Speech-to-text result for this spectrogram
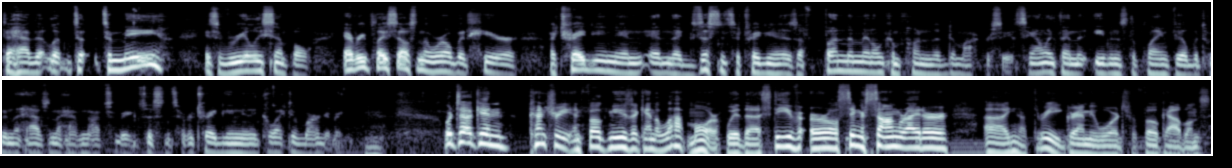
to have that look. To, to me, it's really simple. Every place else in the world but here, a trade union and the existence of trade union is a fundamental component of democracy. It's the only thing that evens the playing field between the haves and the have-nots the existence of a trade union and collective bargaining. We're talking country and folk music and a lot more with uh, Steve Earle, singer-songwriter, uh, you know, three Grammy Awards for folk albums.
